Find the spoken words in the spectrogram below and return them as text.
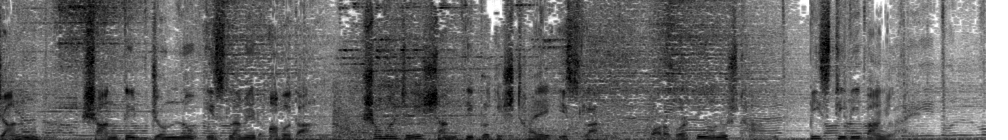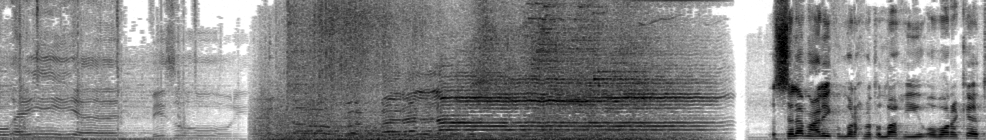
জানুন শান্তির জন্য ইসলামের অবদান। সমাজে শান্তি প্রতিষ্ঠায় ইসলাম। পরবর্তী অনুষ্ঠান পিস টিভি বাংলায়। আসসালামু আলাইকুম রহমতুল্লাহি ওবরাকাত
